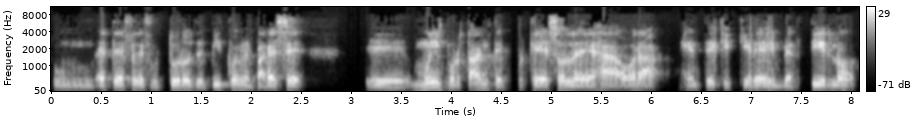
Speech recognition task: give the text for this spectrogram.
un, ETF de futuros de Bitcoin me parece eh, muy importante porque eso le deja ahora gente que quiere invertirlo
